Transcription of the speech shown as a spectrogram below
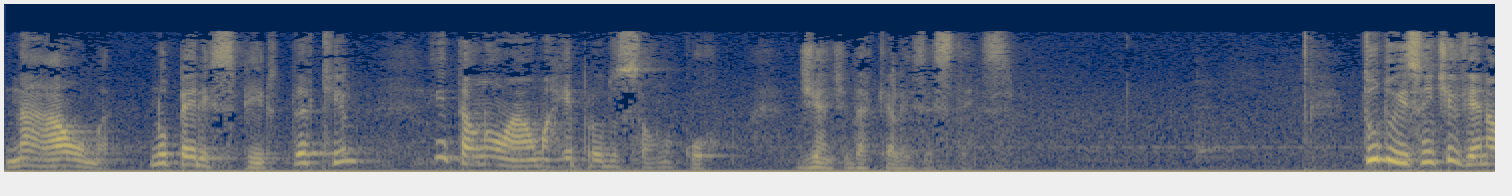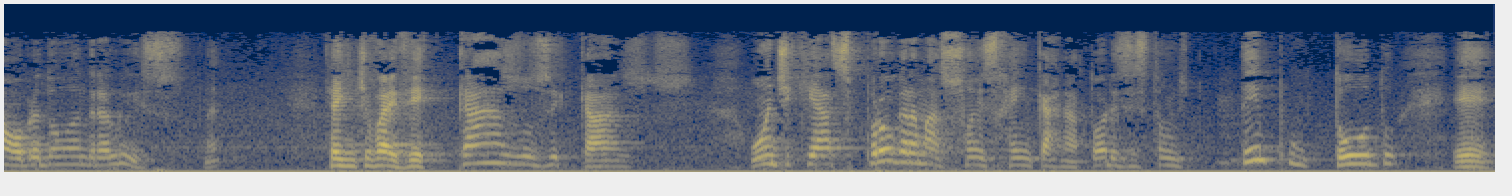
na alma, no perispírito daquilo, então não há uma reprodução no corpo diante daquela existência. Tudo isso a gente vê na obra do André Luiz. Né? Que a gente vai ver casos e casos onde que as programações reencarnatórias estão o tempo todo é,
